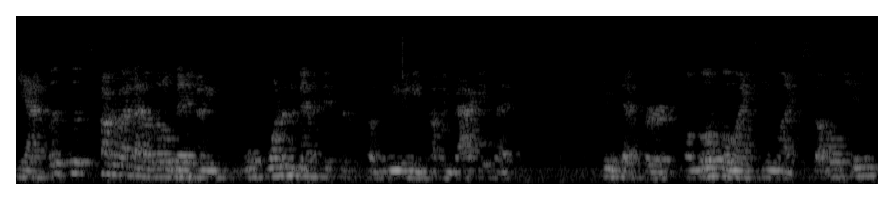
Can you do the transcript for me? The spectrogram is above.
Yeah, let's, let's talk about that a little bit. I mean, one of the benefits of, of leaving and coming back is that things that for a local might seem like subtle change,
